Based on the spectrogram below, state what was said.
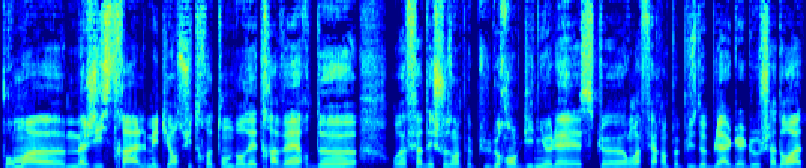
pour moi euh, magistral, mais qui ensuite retombe dans des travers de on va faire des choses un peu plus grandes, guignolesques, euh, on va faire un peu plus de blagues à gauche à droite.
